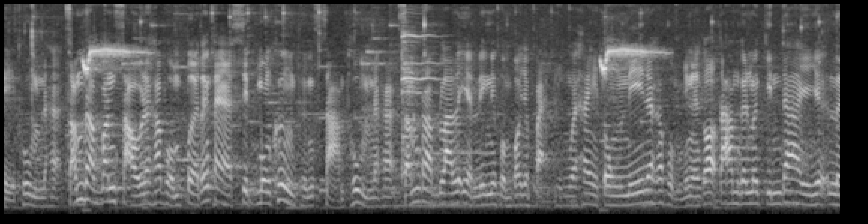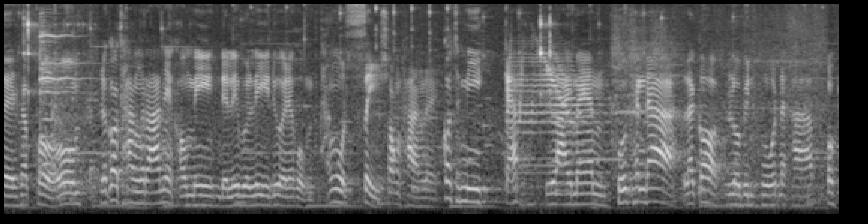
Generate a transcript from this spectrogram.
4 ทุ่มนะฮะสำหรับวันเสาร์นะครับผมเปิดตั้งแต่ 10 โมงครึ่งถึง 3 ทุ่มนะฮะสำหรับรายละเอียดลิงก์เนี่ยผมก็จะแปะลิงก์ไว้ให้ตรงนี้นะครับผมยังไงก็ตามกันมากินได้เยอะเลยครับผมแล้วก็ทางร้านเนี่ยเขามี Delivery ด้วยนะผมทั้งหมด 4 ช่องทางเลย ก็จะมี Grab Line Man Food Panda แล้วก็ Robin Hood นะครับ โอเค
